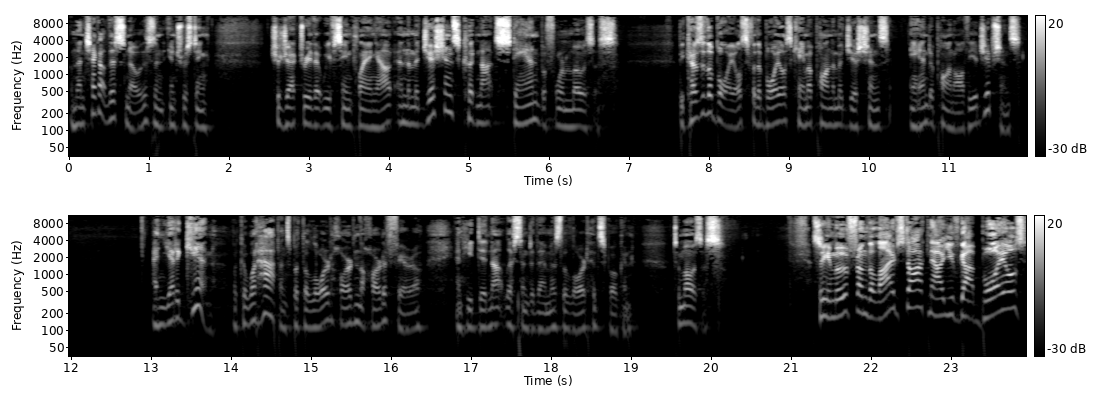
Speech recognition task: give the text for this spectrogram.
And then check out this note. This is an interesting trajectory that we've seen playing out. And the magicians could not stand before Moses because of the boils, for the boils came upon the magicians and upon all the Egyptians. And yet again, look at what happens. But the Lord hardened the heart of Pharaoh, and he did not listen to them as the Lord had spoken to Moses. So you move from the livestock. Now you've got boils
